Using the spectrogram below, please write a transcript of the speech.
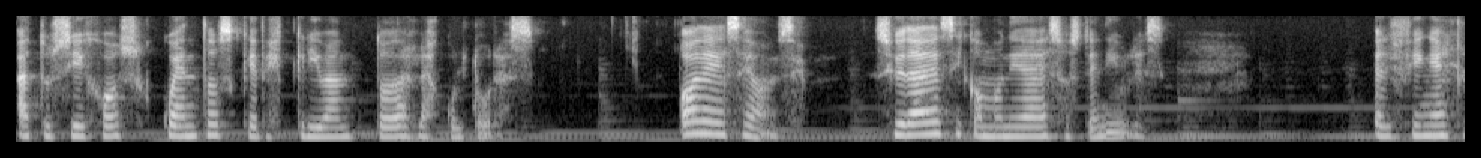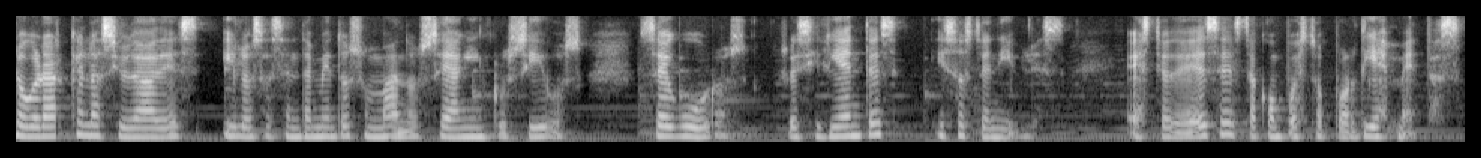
a tus hijos cuentos que describan todas las culturas. ODS 11 ciudades y comunidades sostenibles. El fin es lograr que las ciudades y los asentamientos humanos sean inclusivos, seguros, resilientes y sostenibles. Este ODS está compuesto por 10 metas.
